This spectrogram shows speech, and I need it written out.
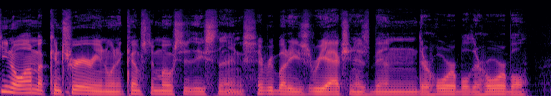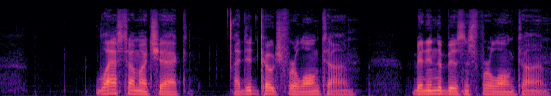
you know, I'm a contrarian when it comes to most of these things. Everybody's reaction has been they're horrible, they're horrible. Last time I checked, I did coach for a long time, been in the business for a long time.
